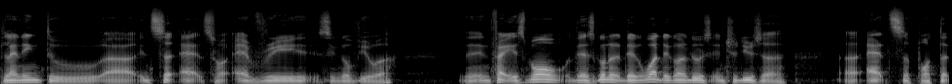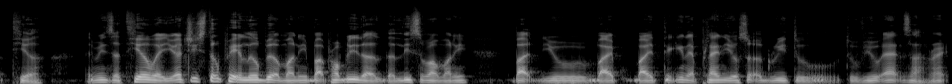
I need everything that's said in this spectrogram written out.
planning to uh, insert ads for every single viewer. In fact, it's more. There's gonna. They, what they're gonna do is introduce a, a ad supported tier. That means a tier where you actually still pay a little bit of money, but probably the, the least amount of money. But you by by taking that plan, you also agree to to view ads, lah, right?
